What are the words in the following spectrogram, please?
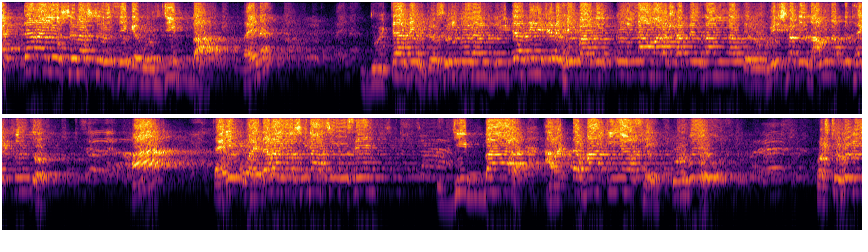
একটার আলোচনা চলছে কেবল জিব্বা, তাই না? দুইটা দিন, রসুল দুইটা দিন যেটা হেফাজত করলে আমার সাথে জান্নাতে রবির সাথে জান্নাতে তো। হ্যাঁ? তাইলে কয়টার আলোচনা চলছে? জিব্বার আর একটা বাকি আছে, করব। কষ্ট হবি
